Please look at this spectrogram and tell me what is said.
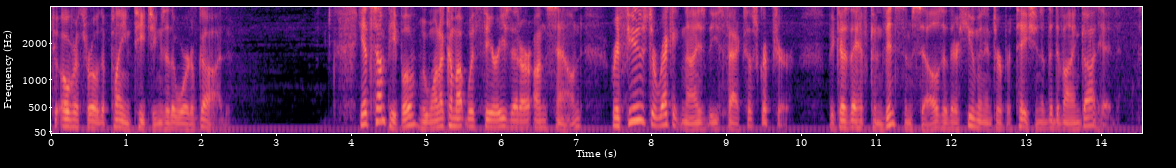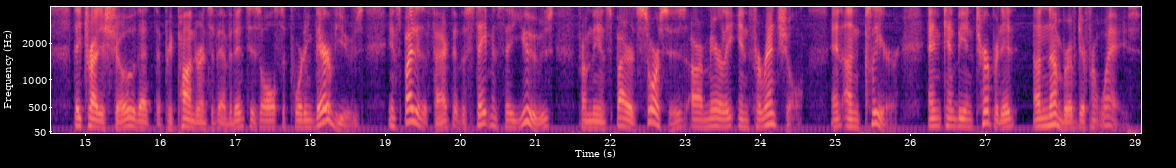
to overthrow the plain teachings of the Word of God. Yet some people, who want to come up with theories that are unsound, refuse to recognize these facts of Scripture because they have convinced themselves of their human interpretation of the divine Godhead. They try to show that the preponderance of evidence is all supporting their views, in spite of the fact that the statements they use from the inspired sources are merely inferential and unclear and can be interpreted a number of different ways.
